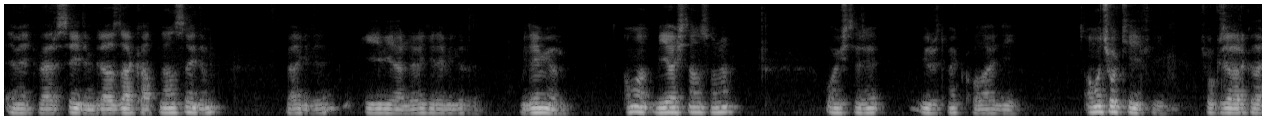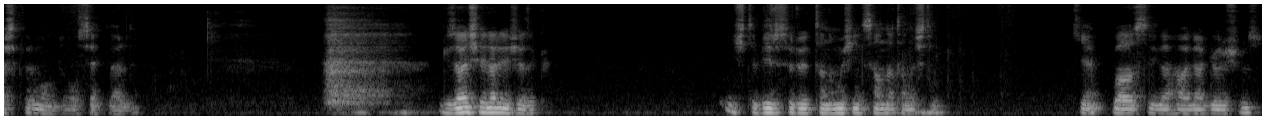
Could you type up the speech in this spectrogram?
emek verseydim, biraz daha katlansaydım belki de iyi bir yerlere gelebilirdim. Bilemiyorum. Ama bir yaştan sonra o işleri yürütmek kolay değil. Ama çok keyifliydi. Çok güzel arkadaşlıklarım oldu o setlerde. Güzel şeyler yaşadık. İşte bir sürü tanınmış insanla tanıştım. Ki bazısıyla hala görüşürüz.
